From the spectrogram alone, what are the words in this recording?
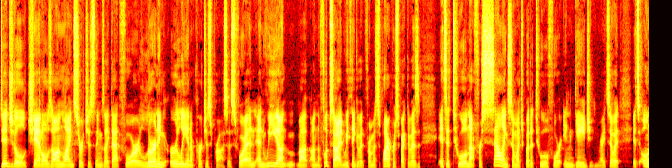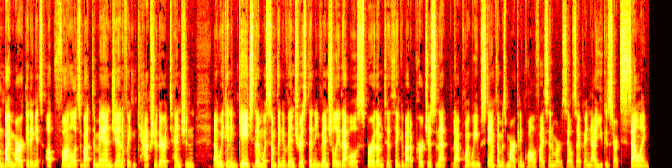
digital channels, online searches, things like that, for learning early in a purchase process. For and and we on uh, on the flip side, we think of it from a supplier perspective as it's a tool not for selling so much, but a tool for engaging, right? So it it's owned by marketing, it's up funnel, it's about demand gen. If we can capture their attention uh, we can engage them with something of interest and eventually that will spur them to think about a purchase and at that point we stamp them as marketing qualified cinema or sales say okay now you can start selling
